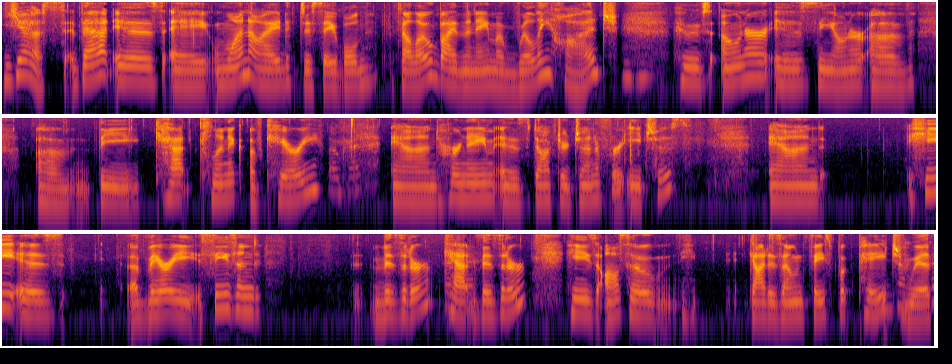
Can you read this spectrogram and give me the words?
Yes, that is a one eyed disabled fellow by the name of Willie Hodge, mm-hmm. whose owner is the owner of. of the Cat Clinic of Cary, Okay. and her name is Dr. Jennifer Eaches. And he is a very seasoned visitor, cat Okay. visitor. He's also got his own Facebook page with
